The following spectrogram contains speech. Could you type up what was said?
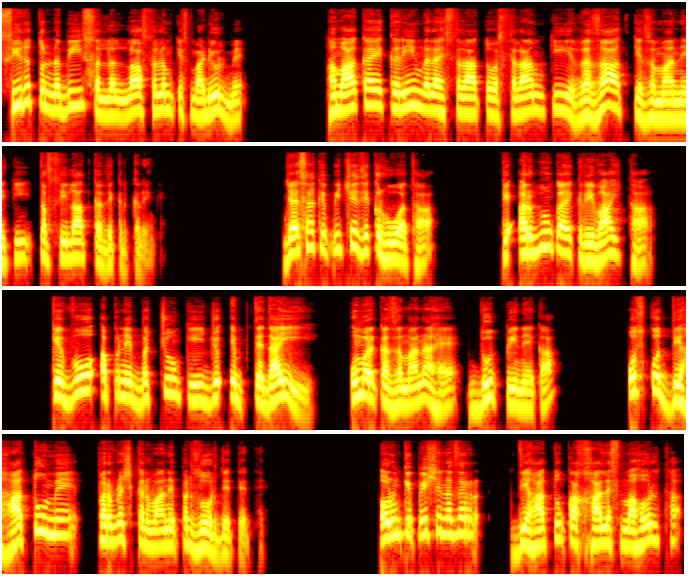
सीरत नबी सल्लल्लाहु के इस मॉड्यूल में हम आका करीम वसलाम की रज़ात के ज़माने की तफसीलात का ज़िक्र करेंगे। जैसा कि पीछे ज़िक्र हुआ था कि अरबों का एक रिवाज था कि वो अपने बच्चों की जो इब्तदाई उम्र का ज़माना है, दूध पीने का उसको देहातों में परवरिश करवाने पर ज़ोर देते थे। और उनके पेश नज़र देहातों का खालिस माहौल था।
